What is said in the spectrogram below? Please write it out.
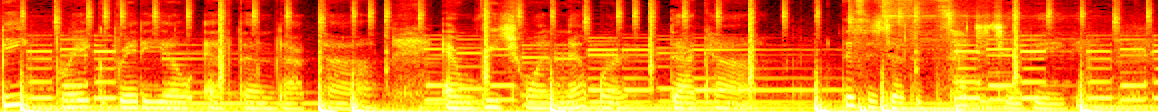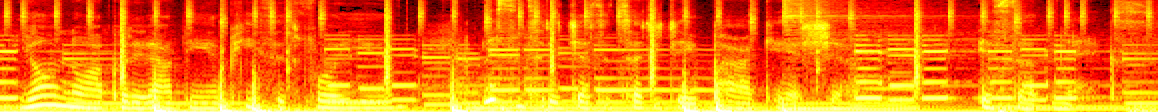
BeatBreakRadioFM.com and ReachOneNetwork.com. This is just a touch of J, baby. Y'all know I put it out there in pieces for you. Listen to the Just a Touch of J podcast show. It's up next.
